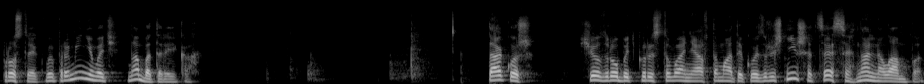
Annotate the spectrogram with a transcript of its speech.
просто як випромінювач на батарейках. Також, що зробить користування автоматикою зручніше, це сигнальна лампа.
